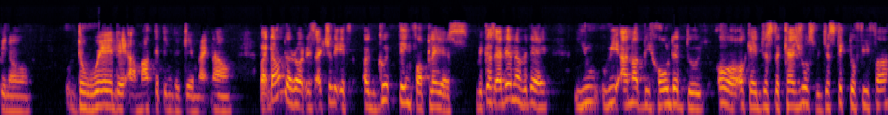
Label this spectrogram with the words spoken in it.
you know, the way they are marketing the game right now. But down the road, it's actually it's a good thing for players because at the end of the day, you we are not beholden to oh okay just the casuals we just stick to FIFA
